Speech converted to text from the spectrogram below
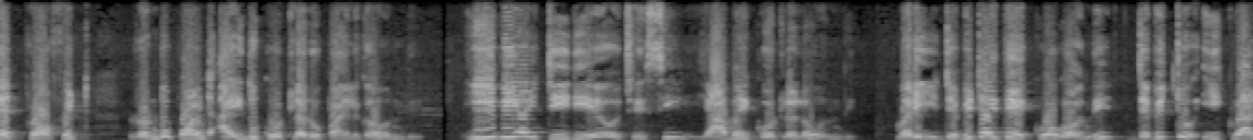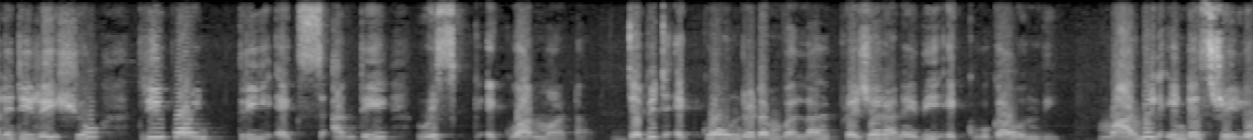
నెట్ ప్రాఫిట్ రెండు పాయింట్ ఐదు కోట్ల రూపాయలుగా ఉంది. ఈబీఐ టీడీఏ వచ్చేసి యాభై కోట్లలో ఉంది. మరి డెబిట్ అయితే ఎక్కువగా ఉంది. Debit to equality ratio three point three X అంటే రిస్క్ ఎక్కువ అనమాట డెబిట్ ఎక్కువ ఉండడం వల్ల ప్రెషర్ అనేది ఎక్కువగా ఉంది. మార్బుల్ ఇండస్ట్రీలో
